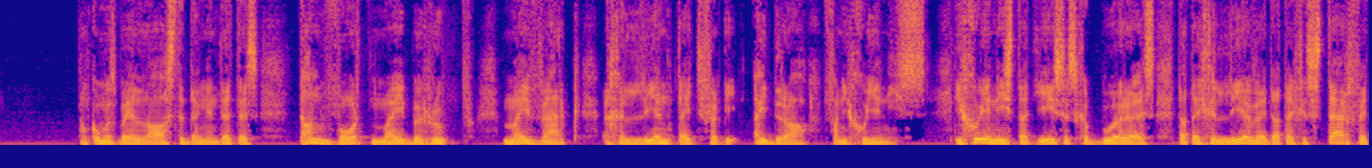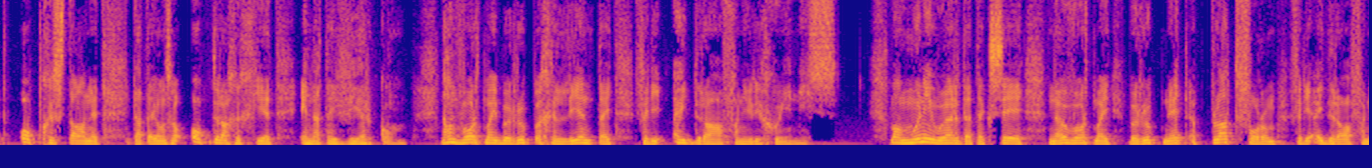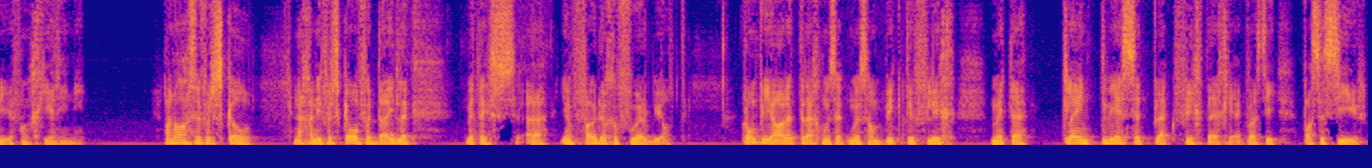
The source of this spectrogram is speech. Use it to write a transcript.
dan kom ons by 'n laaste ding en dit is dan word my beroep, my werk 'n geleentheid vir die uitdra van die goeie nuus. Die goeie nuus dat Jesus gebore is, dat hy gelewe het, dat hy gesterf het, opgestaan het, dat hy ons 'n opdrag gegee het en dat hy weer kom. Dan word my beroep 'n geleentheid vir die uitdra van hierdie goeie nuus. Maar moenie hoor dat ek sê nou word my beroep net 'n platform vir die uitdra van die evangelie nie. Want daar is 'n verskil. En ek gaan die verskil verduidelik met 'n uh, eenvoudige voorbeeld. Klompie jare terug moes ek Mosambiek toe vlieg met 'n klein twee sitplek vliegtuigie. Ek was die passasier.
